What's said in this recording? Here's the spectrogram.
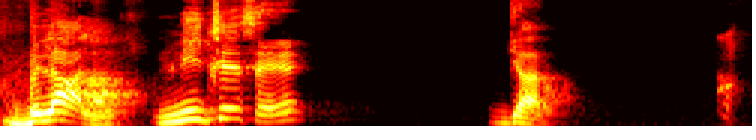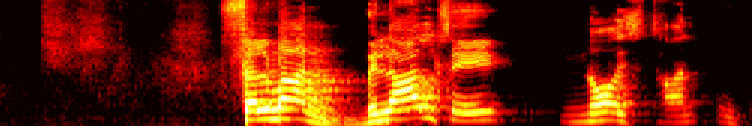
बिलाल नीचे से ग्यारहवा। सलमान बिलाल से नौ स्थान ऊपर।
